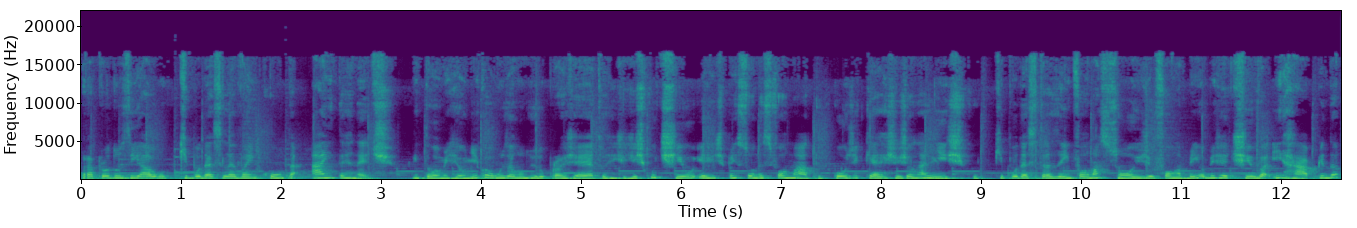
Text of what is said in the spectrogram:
para produzir algo que pudesse levar em conta a internet. Então eu me reuni com alguns alunos do projeto, a gente discutiu e a gente pensou nesse formato, podcast jornalístico, que pudesse trazer informações de forma bem objetiva e rápida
